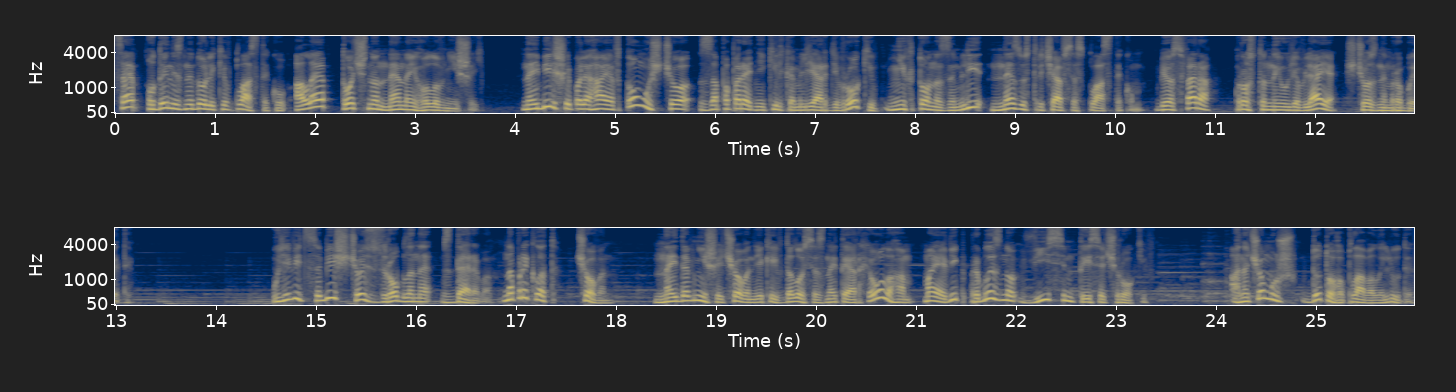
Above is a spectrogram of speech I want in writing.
Це один із недоліків пластику, але точно не найголовніший. Найбільший полягає в тому, що за попередні кілька мільярдів років ніхто на Землі не зустрічався з пластиком. Біосфера просто не уявляє, що з ним робити. Уявіть собі щось зроблене з дерева, наприклад, човен. Найдавніший човен, який вдалося знайти археологам, має вік приблизно 8 тисяч років. А на чому ж до того плавали люди?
